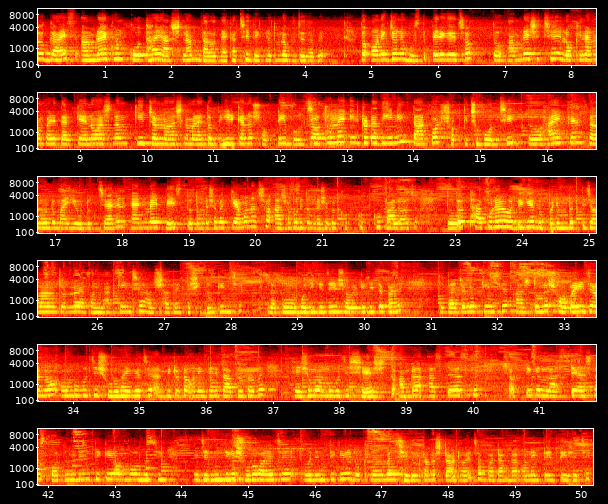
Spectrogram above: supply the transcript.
তো গাইস আমরা এখন কোথায় আসলাম? দাঁড়ো দেখাচ্ছি, দেখলে তোমরা বুঝে যাবে। তো অনেকজনে বুঝতে পেরে গেছো। তো আমরা এসেছি লক্ষ্মীনারায়ণ বাড়িতে। আর কেন আসলাম? কি জন্য আসলাম? আর এত ভিড় কেন? সবটাই বলছি। প্রথমে ইন্ট্রোটা দিয়ে নিই তারপর সব কিছু বলছি। তো hi friends welcome to my YouTube channel and my page তো তোমরা সবাই কেমন আছো? আশা করি তোমরা সবাই খুব খুব খুব ভালো আছো। তো ঠাকুরের ওদিকে ধূপকাঠি মোমবাতি জ্বালানোর জন্য এখন মাক কিনছে আর সাথে একটা সিঁদুর কিনছে। যাতে ওদিকে যেয়ে সবাইকে দিতে পারে। তো তার জন্য কিনছে। আর তোমরা সবাই জানো অম্বুবুচি শুরু হয়ে গেছে আর ভিডিওটা অনেক দেরিতে আপলোড হবে। সেই সময় অম্বুবুচি শেষ। তো আমরা আস্তে আস্তে সব থেকে লাস্টে আসলাম। প্রথম দিন থেকে অম্বুবচী যেদিন থেকে শুরু হয়েছে ওই দিন থেকে লক্ষ্মীনারায়ণ সিঁদুর খেলা স্টার্ট হয়েছে বাট আমরা অনেক দেরিতে এসেছি।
